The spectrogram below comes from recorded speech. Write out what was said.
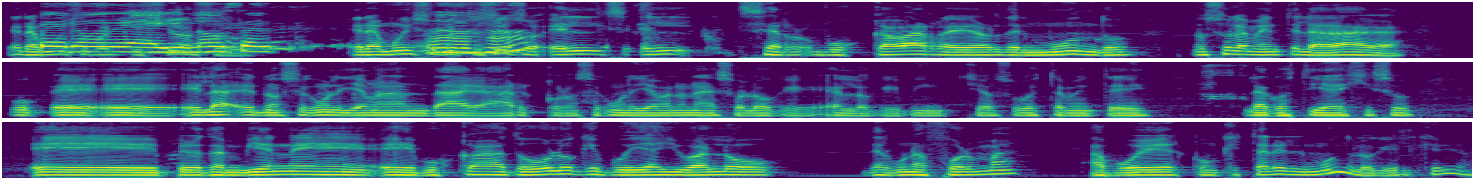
Era muy Pero de ahí no se Era muy supersticioso. Él, él se buscaba alrededor del mundo, no solamente la daga, eh, eh, eh, no sé cómo le llaman daga, arco, no sé cómo le llaman a eso, lo que, a lo que pinchó supuestamente la costilla de Jesús. Eh, pero también eh, eh, buscaba todo lo que podía ayudarlo de alguna forma a poder conquistar el mundo, lo que él quería.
